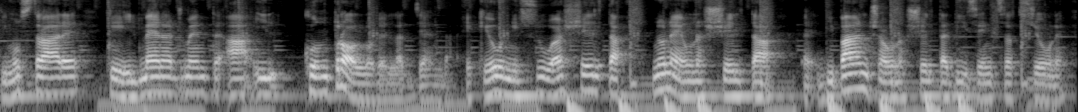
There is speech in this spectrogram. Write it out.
dimostrare che il management ha il controllo dell'azienda e che ogni sua scelta non è una scelta eh, di pancia una scelta di sensazione,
